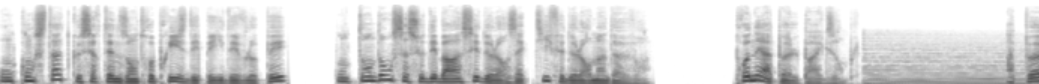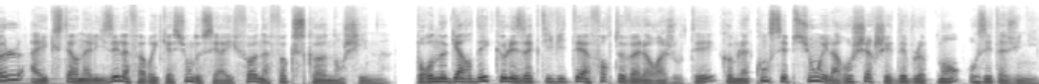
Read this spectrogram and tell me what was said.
on constate que certaines entreprises des pays développés ont tendance à se débarrasser de leurs actifs et de leur main-d'œuvre. Prenez Apple par exemple. Apple a externalisé la fabrication de ses iPhones à Foxconn en Chine, pour ne garder que les activités à forte valeur ajoutée, comme la conception et la recherche et développement aux États-Unis.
